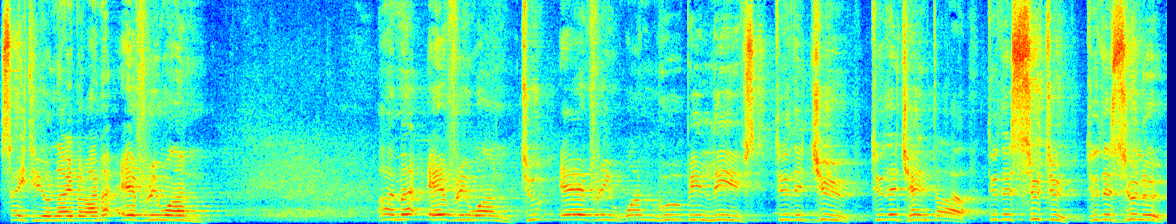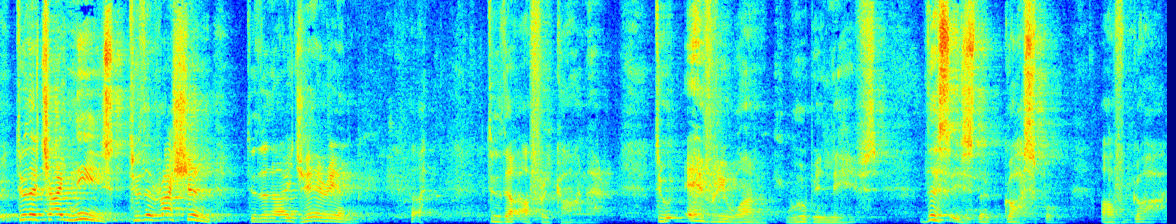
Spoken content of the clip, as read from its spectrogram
Say to your neighbor, I'm a everyone. I'm a everyone, to everyone who believes, to the Jew, to the Gentile, to the Sotho, to the Zulu, to the Chinese, to the Russian, to the Nigerian, to the Afrikaner, to everyone who believes. This is the gospel of God.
